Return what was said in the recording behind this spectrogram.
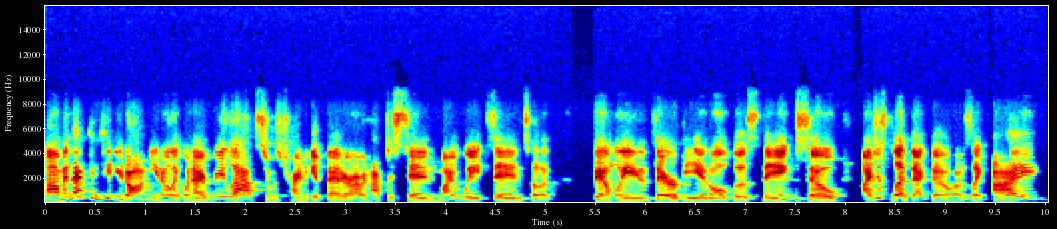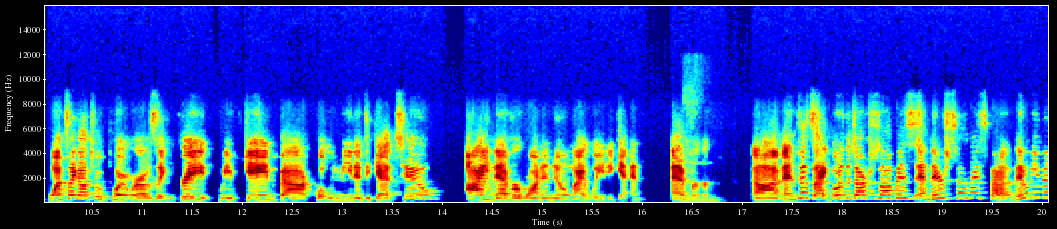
Um, and that continued on. You know, like when I relapsed and was trying to get better, I would have to send my weights in to family and therapy and all those things. So I just let that go. I was like, I once I got to a point where I was like, great, we've gained back what we needed to get to. I never want to know my weight again, ever. Mm Um, and that's I go to the doctor's office and they're so nice about it. They don't even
